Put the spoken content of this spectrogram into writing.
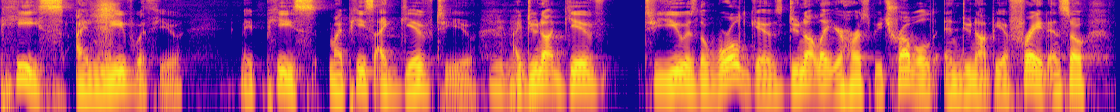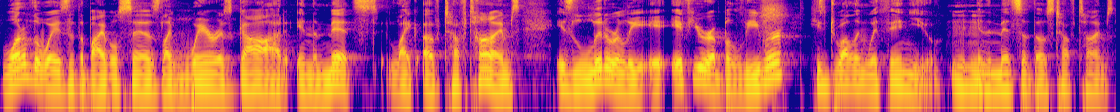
peace i leave with you May peace, my peace I give to you. I do not give to you as the world gives. Do not let your hearts be troubled and do not be afraid. And so one of the ways that the Bible says like where is God in the midst like of tough times is literally if you're a believer, he's dwelling within you mm-hmm. in the midst of those tough times,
